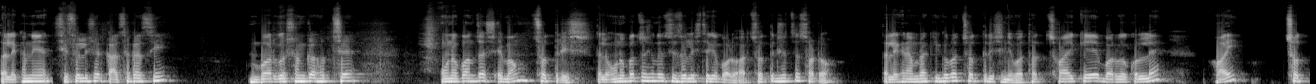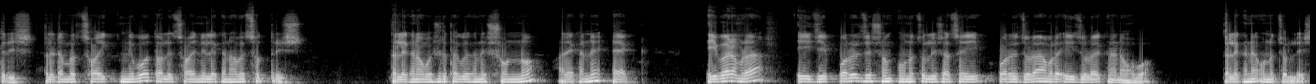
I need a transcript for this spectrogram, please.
তাহলে এখানে ছেচল্লিশের কাছাকাছি বর্গ সংখ্যা হচ্ছে উনপঞ্চাশ এবং ছত্রিশ। তাহলে উনপঞ্চাশ কিন্তু ছেচল্লিশ থেকে বড়, আর ছত্রিশ হচ্ছে ছোট। তাহলে এখানে আমরা কি করব? ছত্রিশ নিব। অর্থাৎ ছয়কে বর্গ করলে হয় ছত্রিশ। তাহলে এটা আমরা ছয় নিব, তাহলে ছয় নিলে এখানে হবে ছত্রিশ। তাহলে এখানে অবশ্যই থাকবে এখানে শূন্য, আর এখানে এক। এইবার আমরা এই যে পরের যে উনচল্লিশ আছে, এই পরের জোড়া, আমরা এই জোড়া এখানে নামাবো। তাহলে এখানে উনচল্লিশ।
